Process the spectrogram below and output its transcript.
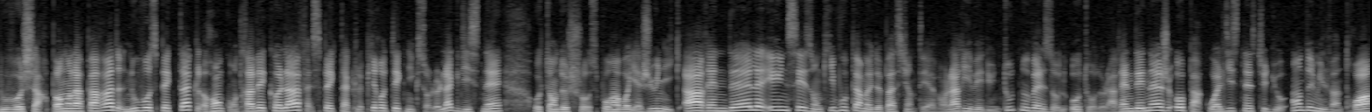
Nouveaux chars pendant la parade, nouveaux spectacles, rencontres avec Olaf, spectacles pyrotechniques sur le lac Disney. Autant de choses pour un voyage unique à Arendelle et une saison qui vous permet de patienter avant l'arrivée d'une toute nouvelle zone autour de la Reine des Neiges au parc Walt Disney Studios en 2023.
